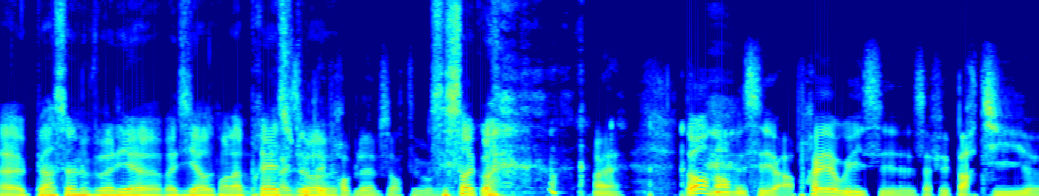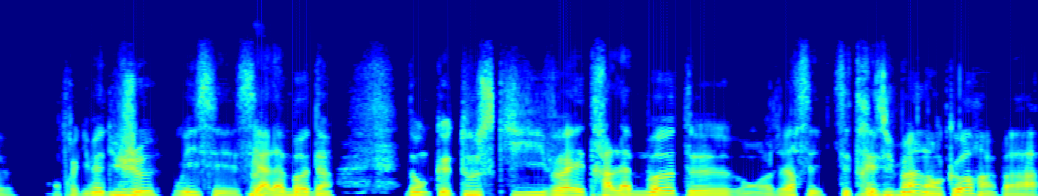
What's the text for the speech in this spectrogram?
euh, personne veut aller, on va dire, dans la presse. Résoudre les problèmes surtout. C'est ça, quoi. ouais. Non, non, mais c'est après, oui, c'est ça fait partie. Euh, entre guillemets du jeu. Oui, c'est c'est à la mode. Donc euh, tout ce qui va être à la mode, euh, bon, c'est c'est très humain là encore. Hein, bah,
